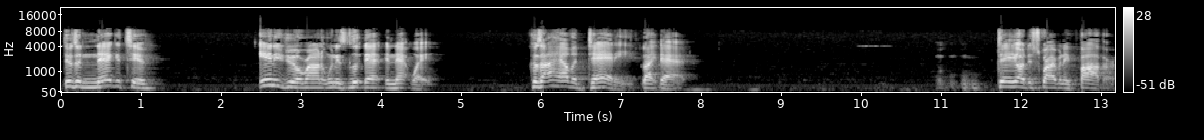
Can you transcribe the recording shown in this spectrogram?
there's a negative energy around it when it's looked at in that way. Because I have a daddy like that. They are describing a father,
